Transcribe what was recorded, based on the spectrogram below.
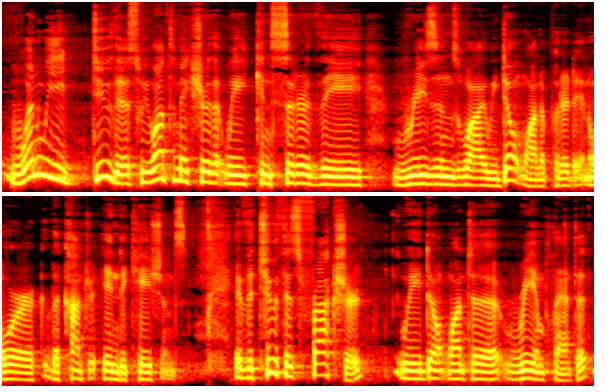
when we do this, we want to make sure that we consider the reasons why we don't want to put it in or the contraindications. If the tooth is fractured, we don't want to reimplant it.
